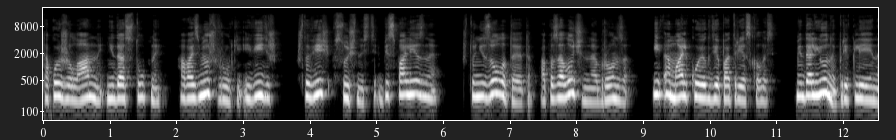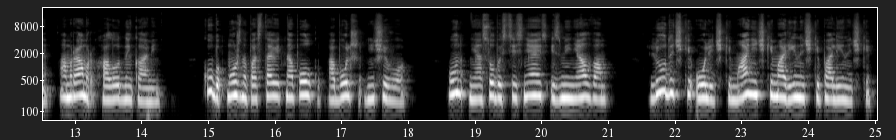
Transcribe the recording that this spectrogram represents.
такой желанный, недоступный, а возьмешь в руки и видишь, что вещь в сущности бесполезная, что не золото это, а позолоченная бронза, и эмаль кое-где потрескалась, медальоны приклеены, а мрамор холодный камень. Кубок можно поставить на полку, а больше ничего. Он, не особо стесняясь, изменял вам. Людочки, Олечки, Манечки, Мариночки, Полиночки.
